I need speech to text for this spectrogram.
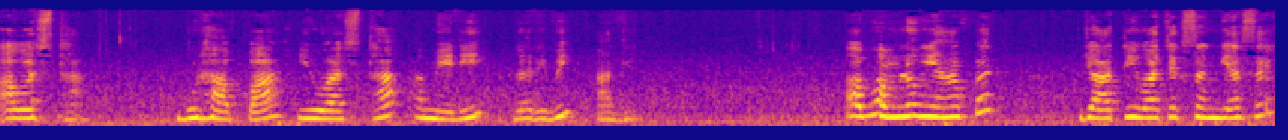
अवस्था। बुढ़ापा, युवावस्था, अमेरी, गरीबी आदि। अब हम लोग यहाँ पर जातिवाचक संज्ञा से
